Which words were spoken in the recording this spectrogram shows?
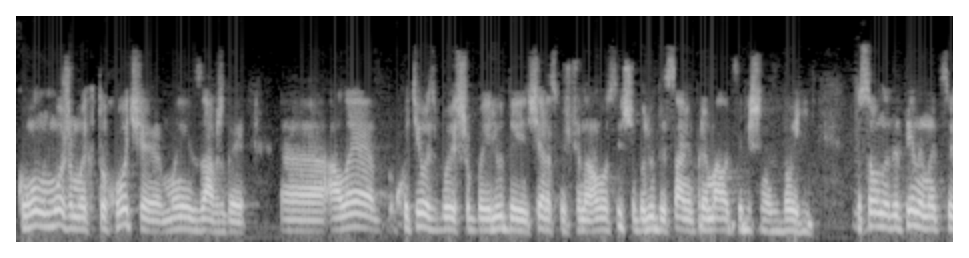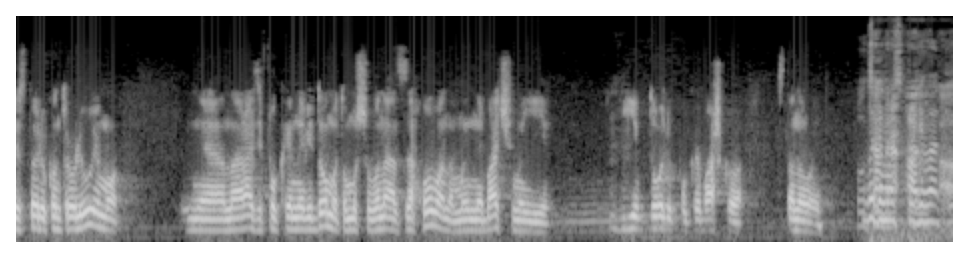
кого ми можемо і хто хоче, ми завжди. Але хотілося б, щоб люди ще раз хочу наголосити, щоб люди самі приймали ці рішення заздалегідь. Стосовно дитини, ми цю історію контролюємо. Наразі поки невідомо, тому що вона захована, ми не бачимо її. Її долю поки важко встановити. Олександре, сподіватися.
